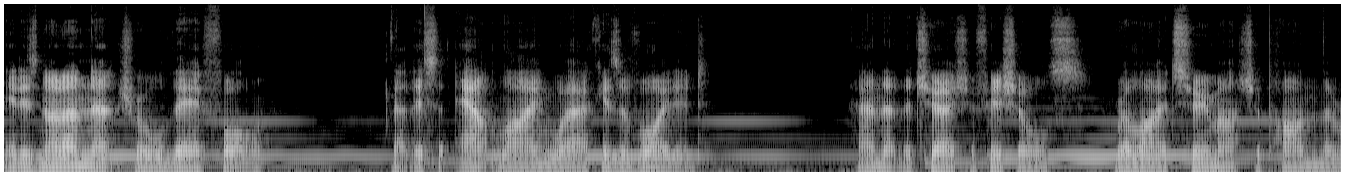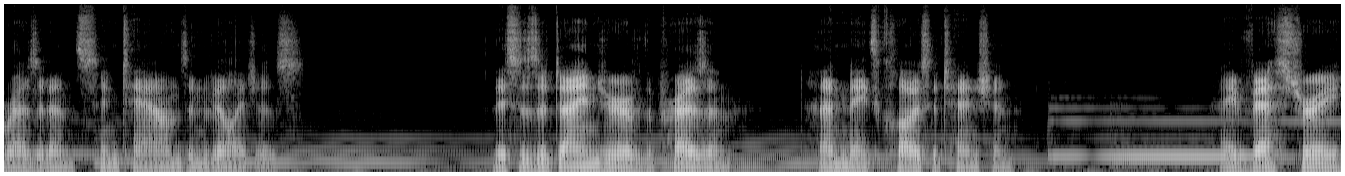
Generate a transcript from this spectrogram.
It is not unnatural, therefore, that this outlying work is avoided, and that the church officials rely too much upon the residents in towns and villages. This is a danger of the present and needs close attention. A vestry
